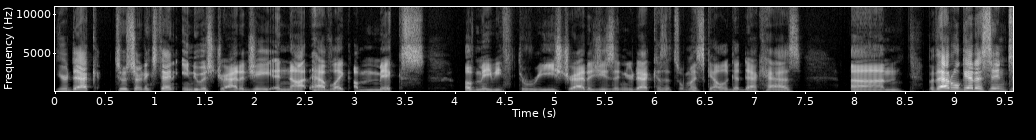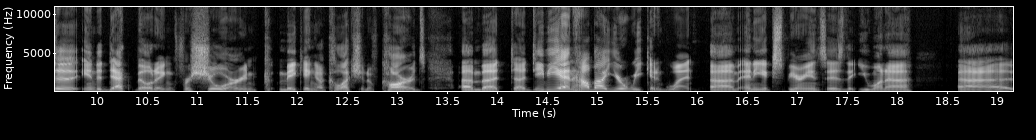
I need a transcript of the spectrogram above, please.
your deck to a certain extent into a strategy and not have like a mix of maybe three strategies in your deck because that's what my Skellige deck has. Um, but that will get us into into deck building for sure and c- making a collection of cards. Um, but uh, DBN, how about your weekend, Gwent? Um, any experiences that you want to uh,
